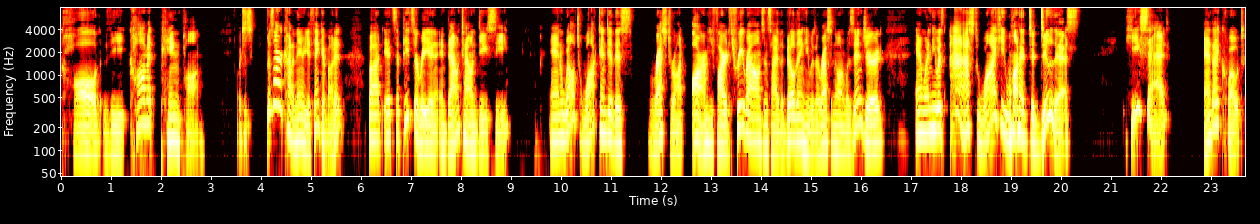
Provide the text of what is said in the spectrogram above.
called the Comet Ping Pong, which is bizarre kind of name if you think about it, but it's a pizzeria in downtown DC. And Welch walked into this restaurant armed. He fired three rounds inside the building. He was arrested. No one was injured. And when he was asked why he wanted to do this, he said, and I quote,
